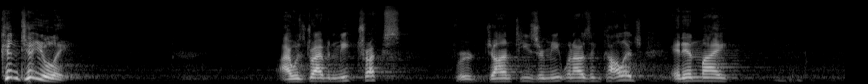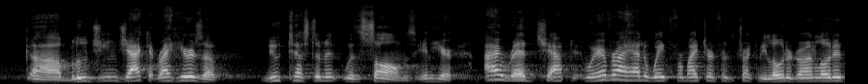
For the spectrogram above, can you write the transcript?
continually. I was driving meat trucks for John Teaser Meat when I was in college, and in my uh, blue jean jacket right here is a New Testament with Psalms in here. I read chapter, wherever I had to wait for my turn for the truck to be loaded or unloaded,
